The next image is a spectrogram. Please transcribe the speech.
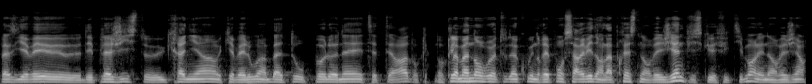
parce qu'il y avait euh, des plagistes ukrainiens qui avaient loué un bateau polonais, etc. Donc, donc là, maintenant, on voit tout d'un coup une réponse arriver dans la presse norvégienne, puisque effectivement, les Norvégiens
